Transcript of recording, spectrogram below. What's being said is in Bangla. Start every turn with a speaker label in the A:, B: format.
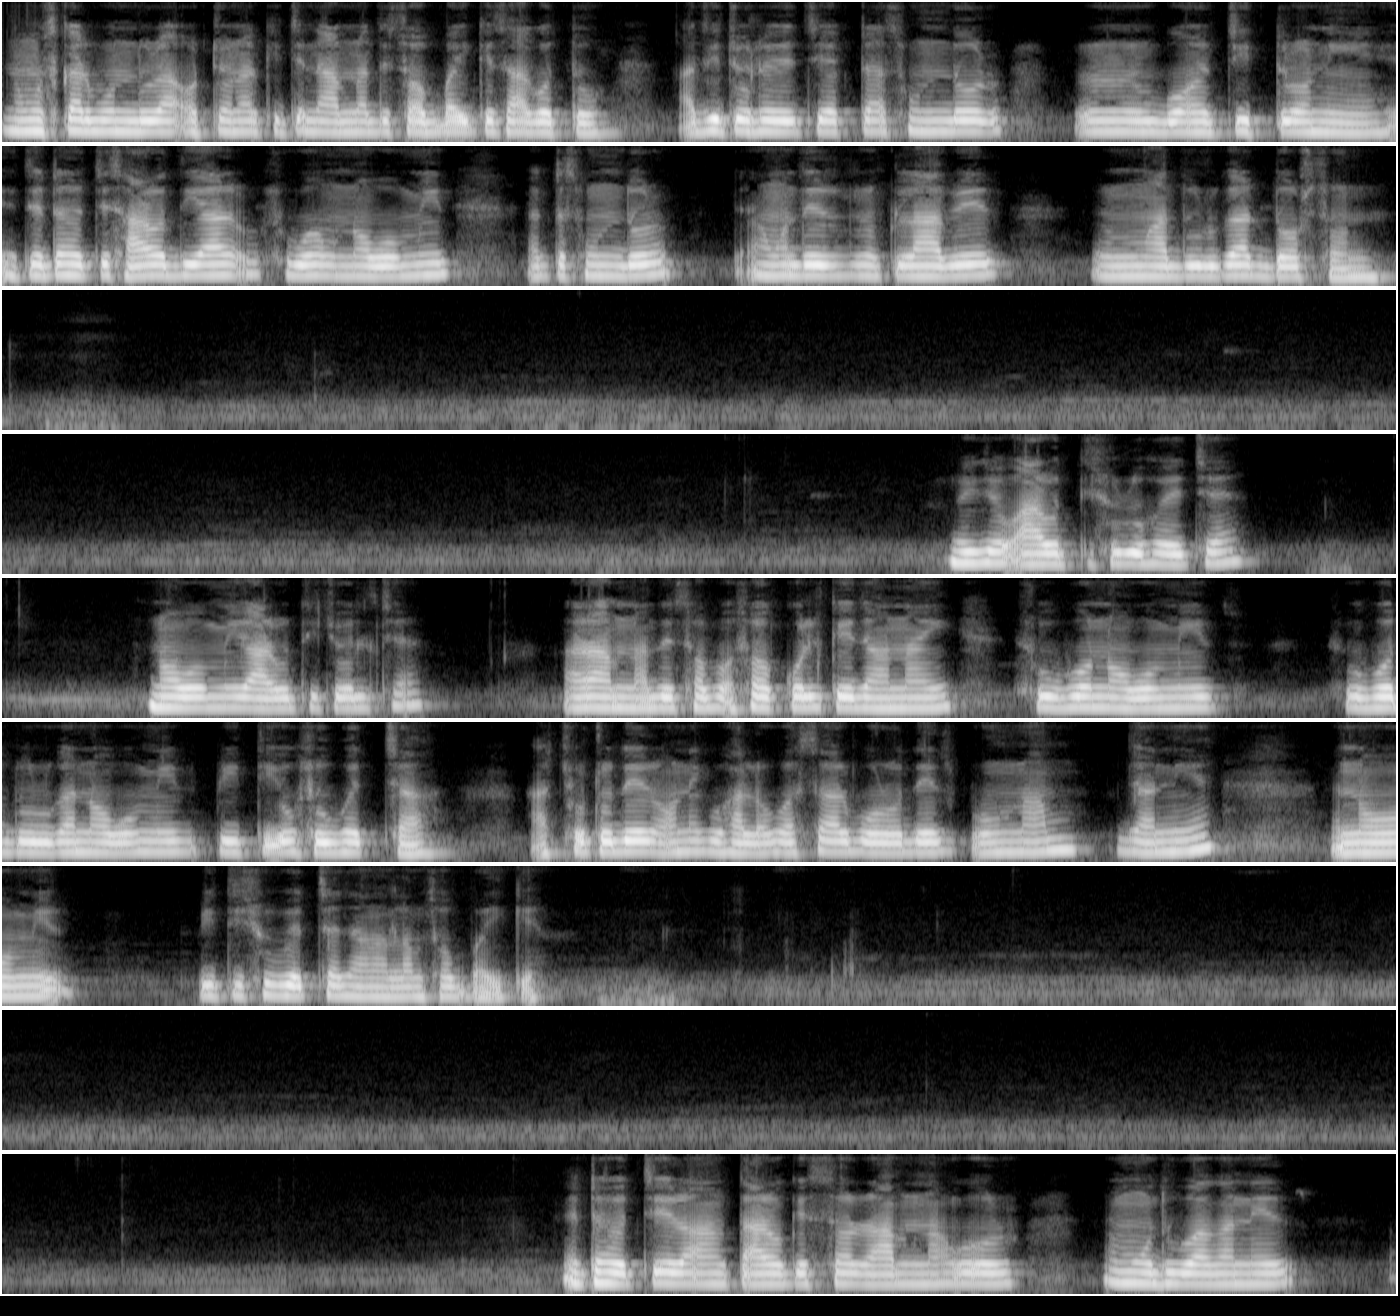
A: নমস্কার বন্ধুরা, অর্চনার কিচেনে আপনাদের সবাইকে স্বাগত। আজকে চলে এসেছি একটা সুন্দর চিত্র নিয়ে। যেটা হচ্ছে শারদীয়ার শুভ নবমীর একটা সুন্দর আমাদের ক্লাবের মা দুর্গার দর্শন। আরতি শুরু হয়েছে। নবমীর আরতি চলছে। আর আপনাদের সব, সকলকে জানাই শুভ নবমীর, শুভ দুর্গা নবমীর প্রীতি ও শুভেচ্ছা। আর ছোটদের অনেক ভালোবাসা আর বড়দের প্রণাম জানিয়ে নবমীর প্রীতি শুভেচ্ছা জানালাম সবাইকে। এটা হচ্ছে রাম, তারকেশ্বর, রামনগর, মধুবাগানের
